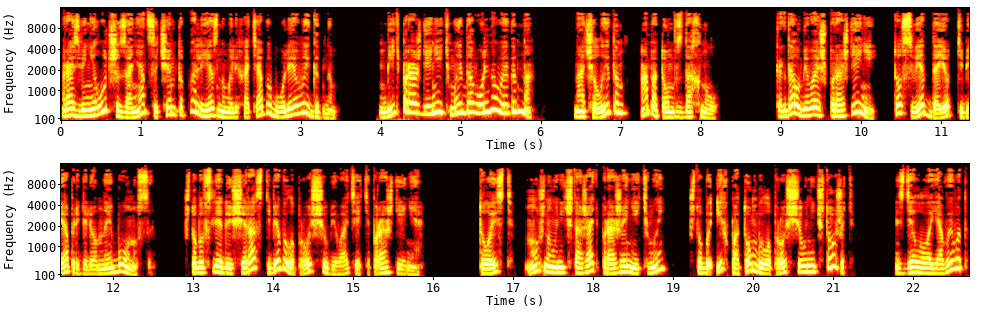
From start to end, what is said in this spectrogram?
Разве не лучше заняться чем-то полезным или хотя бы более выгодным? Бить порождение тьмы довольно выгодно». Начал Итан, а потом вздохнул. Когда убиваешь порождений, то свет дает тебе определенные бонусы, чтобы в следующий раз тебе было проще убивать эти порождения. То есть нужно уничтожать поражение тьмы, чтобы их потом было проще уничтожить? Сделала я вывод,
